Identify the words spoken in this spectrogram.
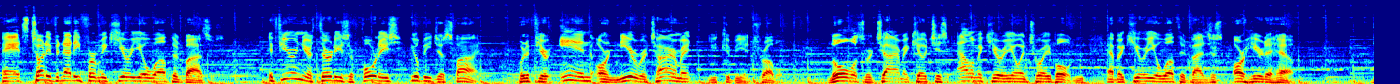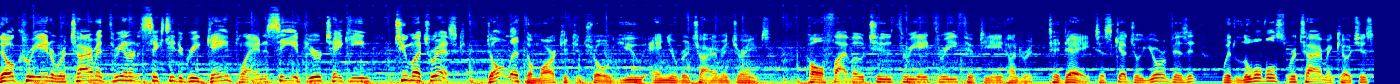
Hey, it's Tony Vanetti for Mercurio Wealth Advisors. If you're in your 30s or 40s, you'll be just fine. But if you're in or near retirement, you could be in trouble. Louisville's retirement coaches Alan Mercurio and Troy Bolton at Mercurio Wealth Advisors are here to help. They'll create a retirement 360 degree game plan to see if you're taking too much risk. Don't let the market control you and your retirement dreams. Call 502 383 5800 today to schedule your visit with Louisville's retirement coaches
